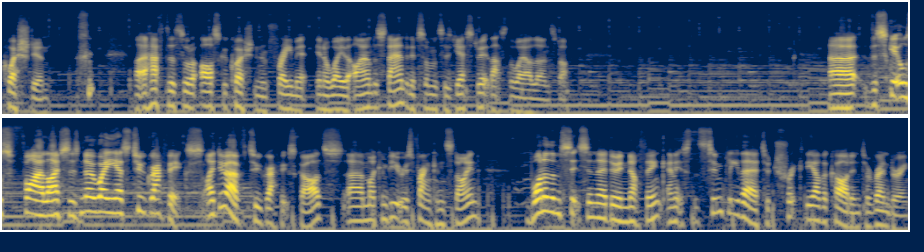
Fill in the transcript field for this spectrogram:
question. I have to sort of ask a question and frame it in a way that I understand, and if someone says yes to it, that's the way I learn stuff. Uh, the Skittles Fire Life says, no way he has two graphics. I do have two graphics cards. Uh, my computer is Frankenstein. One of them sits in there doing nothing, and it's simply there to trick the other card into rendering.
